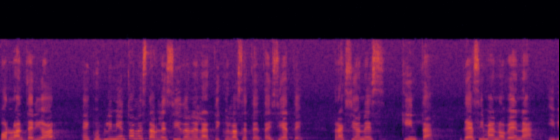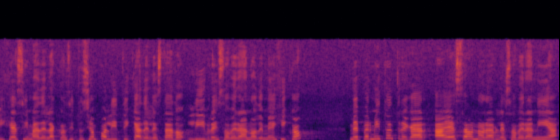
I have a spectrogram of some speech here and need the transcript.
Por lo anterior, en cumplimiento a lo establecido en el artículo 77, fracciones quinta, décima novena y vigésima de la Constitución Política del Estado Libre y Soberano de México, me permito entregar a esta honorable soberanía,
